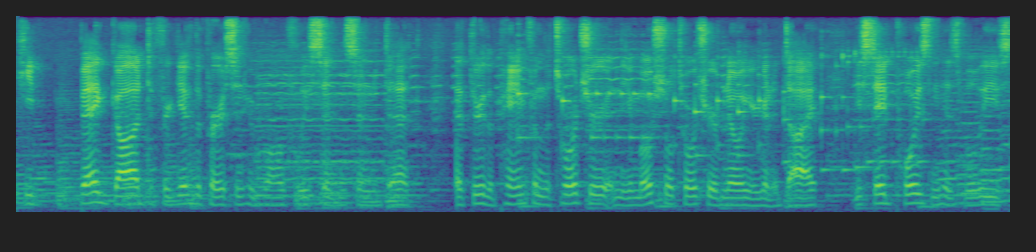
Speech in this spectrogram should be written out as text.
he begged God to forgive the person who wrongfully sentenced him to death that through the pain from the torture and the emotional torture of knowing you're going to die, he stayed poised in his beliefs.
